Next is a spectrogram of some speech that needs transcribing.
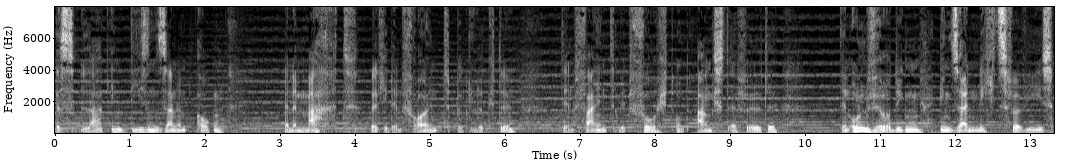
Es lag in diesen seinen Augen eine Macht, welche den Freund beglückte den Feind mit Furcht und Angst erfüllte, den Unwürdigen in sein Nichts verwies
